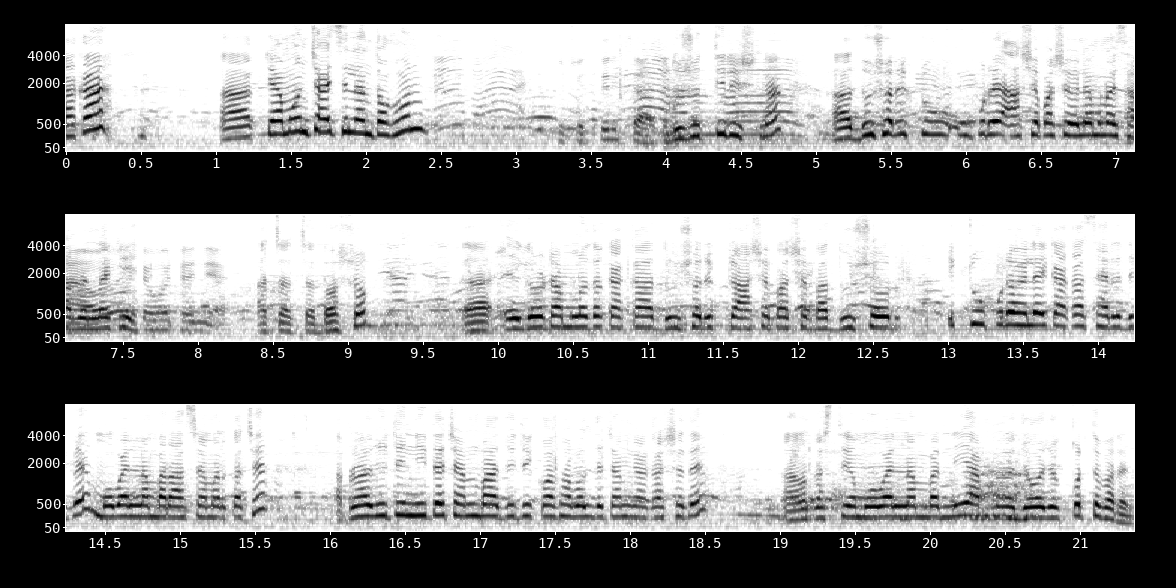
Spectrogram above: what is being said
কাকা কেমন চাইছিলেন তখন? দুশো তিরিশ না? দুশোর একটু উপরে আশেপাশে হলে মনে হয় ছাড়বেন নাকি? আচ্ছা আচ্ছা দর্শক গরুটা মূলত কাকা দুইশোর একটু আশেপাশে বা দুইশোর একটু উপরে হলেই কাকা ছেড়ে দিবে। মোবাইল নাম্বার আছে আমার কাছে। আপনারা যদি নিতে চান বা যদি কথা বলতে চান কাকার সাথে আমার কাছ থেকে মোবাইল নাম্বার নিয়ে আপনারা যোগাযোগ করতে পারেন।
